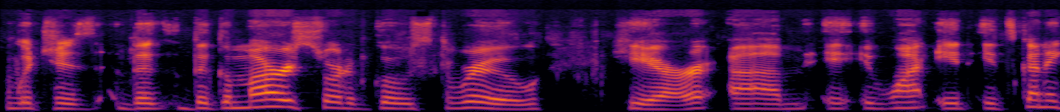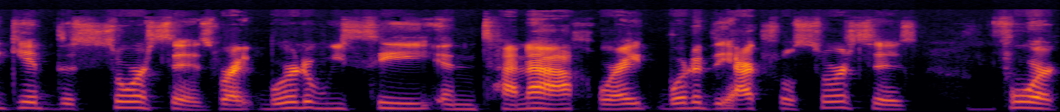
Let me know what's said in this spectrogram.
which is the the Gemara sort of goes through here. Um, it, it want it, it's going to give the sources, right? Where do we see in Tanakh, right? What are the actual sources for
